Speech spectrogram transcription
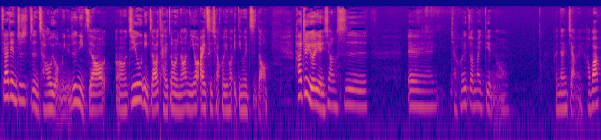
这家店就是真的超有名的，就是你只要嗯，几乎你只要台中人，然后你又爱吃巧克力的话，一定会知道。它就有点像是，呃，巧克力专卖店哦，很难讲诶，好吧，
